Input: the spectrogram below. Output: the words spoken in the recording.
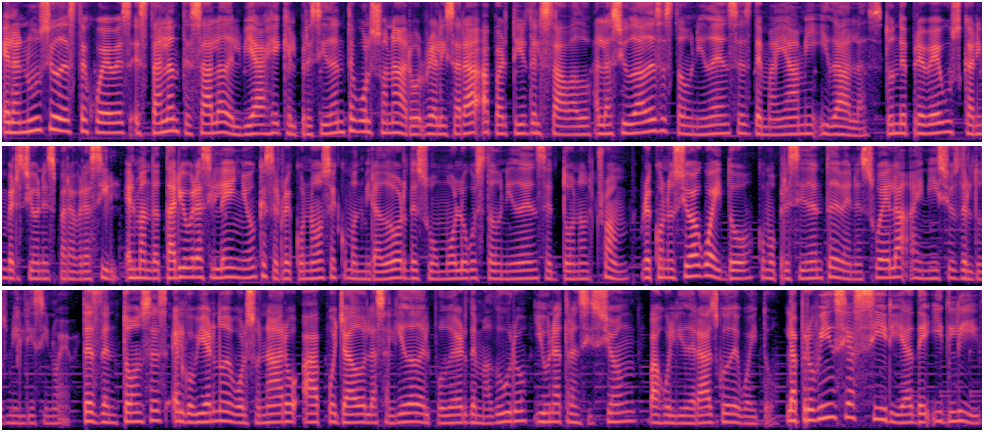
El anuncio de este jueves está en la antesala del viaje que el presidente Bolsonaro realizará a partir del sábado a las ciudades estadounidenses de Miami y Dallas, donde prevé buscar inversiones para Brasil. El mandatario brasileño, que se reconoce como admirador de su homólogo estadounidense Donald Trump, reconoció a Guaidó como presidente de Venezuela a inicios del 2019. Desde entonces, el gobierno de Bolsonaro ha apoyado la salida del poder de Maduro y una transición bajo el liderazgo de Guaidó. La provincia siria de Idlib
